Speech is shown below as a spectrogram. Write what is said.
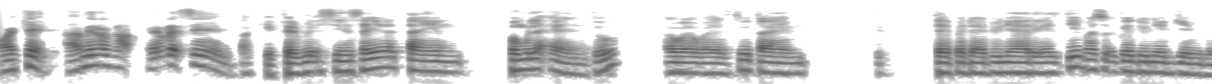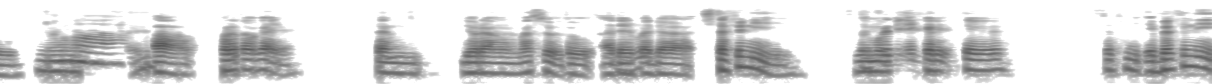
Okey, Amirul pula. Favourite scene. Okay, favourite scene saya time permulaan tu, awal-awal tu time daripada dunia reality masuk ke dunia game tu. Hmm. Ah. Ah, korang tahu kan? Time diorang masuk tu ada Mhm. daripada Stephanie. Yang memilih Stephanie. karakter Stephanie, eh Bethany.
